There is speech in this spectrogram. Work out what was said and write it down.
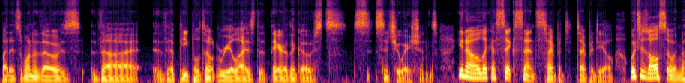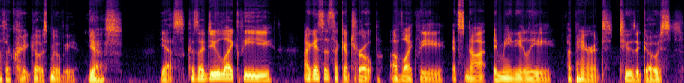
but it's one of those the the people don't realize that they're the ghosts s- situations. You know, like a Sixth Sense type of type of deal, which is also another great ghost movie. Yes, Yes, because I do like the. I guess it's like a trope of like the. It's not immediately apparent to the ghost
